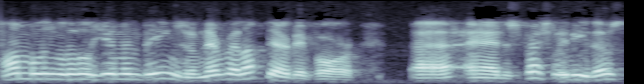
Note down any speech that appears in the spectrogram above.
fumbling little human beings who've never been up there before. Uh, and especially me, those,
